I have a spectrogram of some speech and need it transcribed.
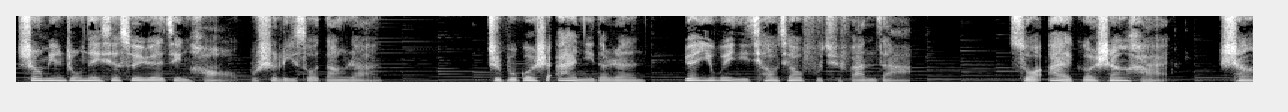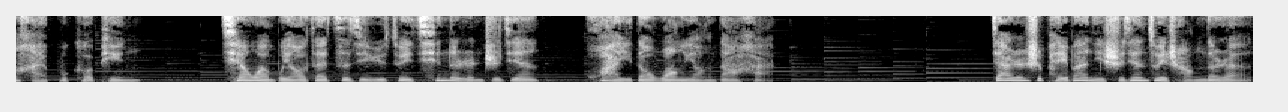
生命中那些岁月静好，不是理所当然，只不过是爱你的人愿意为你悄悄拂去繁杂。所爱隔山海，山海不可平，千万不要在自己与最亲的人之间画一道汪洋大海。家人是陪伴你时间最长的人，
